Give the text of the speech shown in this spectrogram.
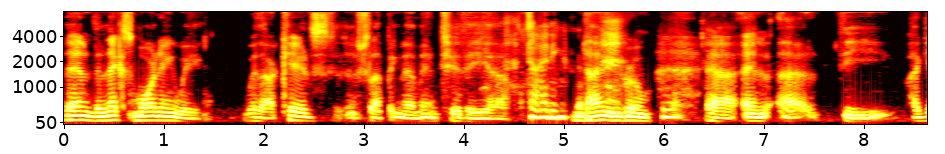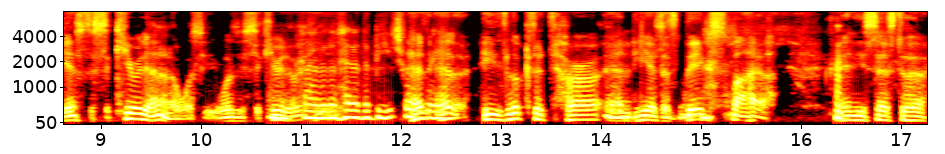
Then the next morning, we with our kids, schlepping them into the uh, dining room. dining room, uh, and uh, the I guess the security. I don't know. Was he was he security? Of the head of the beach. Head- he head- he looked at her and he has a big smile, and he says to her,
